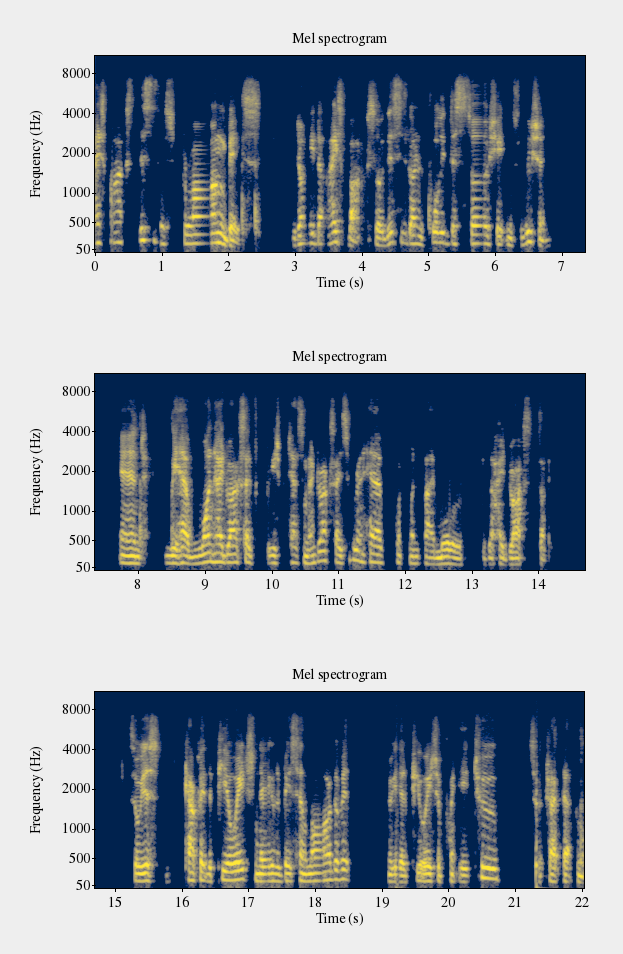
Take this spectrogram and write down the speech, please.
ice box. This is a strong base. We don't need the ice box. So this is going to fully dissociate in solution. And we have one hydroxide for each potassium hydroxide. So we're going to have 0.15 molar of the hydroxide. So we just calculate the POH, negative base 10 log of it. We get a POH of 0.82. Subtract that from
